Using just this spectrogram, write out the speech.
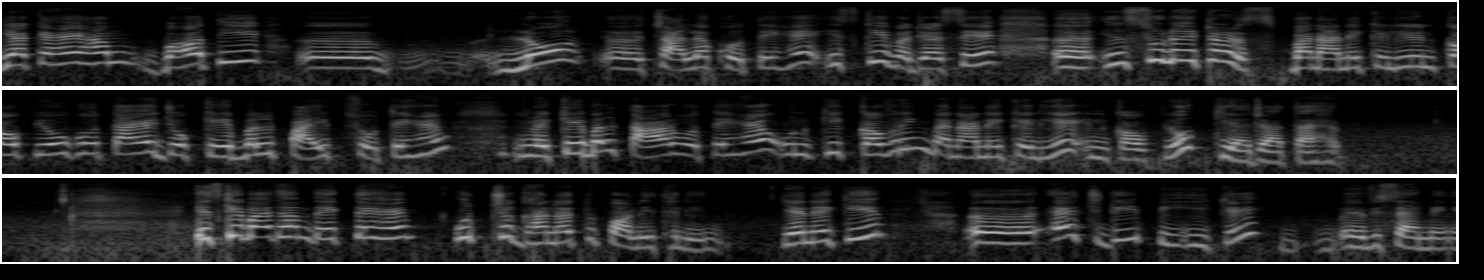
या कहें हम बहुत ही लो चालक होते हैं, इसकी वजह से इंसुलेटर्स बनाने के लिए इनका उपयोग होता है, जो केबल पाइप्स होते हैं केबल तार होते हैं, उनकी कवरिंग बनाने के लिए इनका उपयोग किया जाता है। इसके बाद हम देखते हैं उच्च घनत्व पॉलीथिलीन यानी कि एचडीपीई के विषय में।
